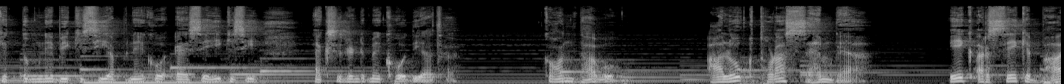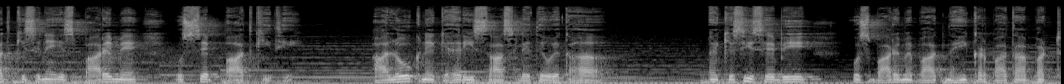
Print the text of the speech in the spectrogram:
कि तुमने भी किसी अपने को ऐसे ही किसी एक्सीडेंट में खो दिया था। कौन था वो? आलोक थोड़ा सहम गया। एक अरसे के बाद किसी ने इस बारे में उससे बात की थी। आलोक ने गहरी सांस लेते हुए कहा, मैं किसी से भी उस बारे में बात नहीं कर पाता but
